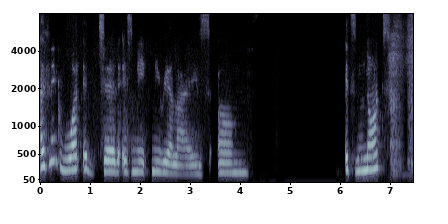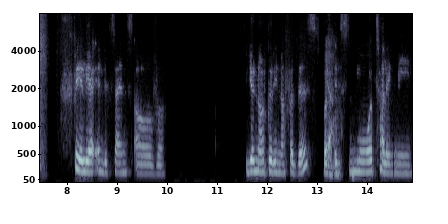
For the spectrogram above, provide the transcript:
I think what it did is make me realize um, it's not failure in the sense of you're not good enough for this, but yeah. it's more telling me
